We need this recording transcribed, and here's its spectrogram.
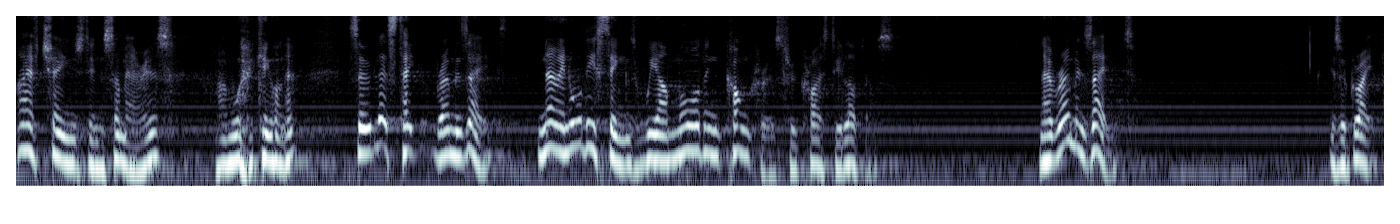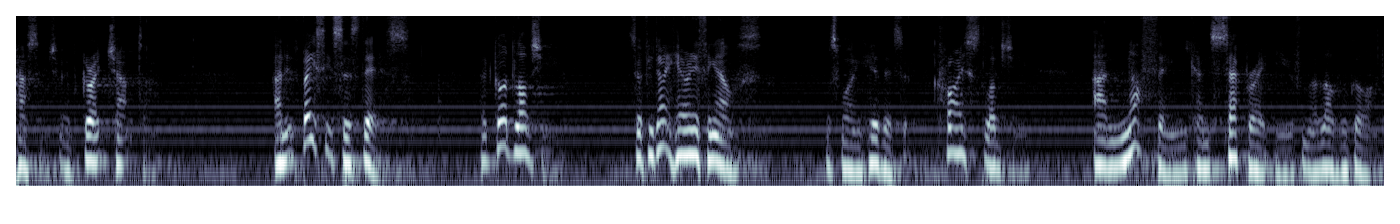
I have changed in some areas. I'm working on it. So let's take Romans 8. Knowing all these things, we are more than conquerors through Christ who loved us. Now, Romans 8 is a great passage, a great chapter. And it basically says this that God loves you. So if you don't hear anything else this morning, hear this that Christ loves you, and nothing can separate you from the love of God.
